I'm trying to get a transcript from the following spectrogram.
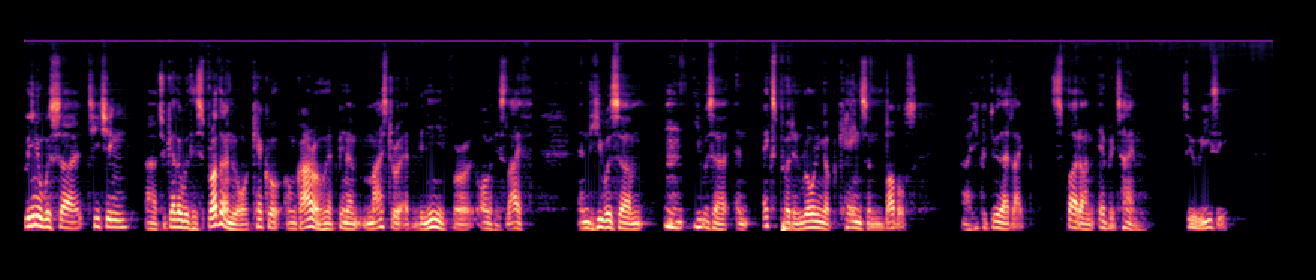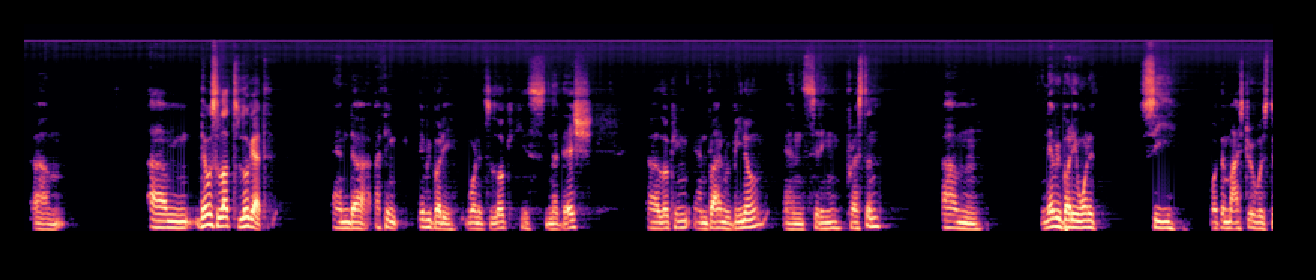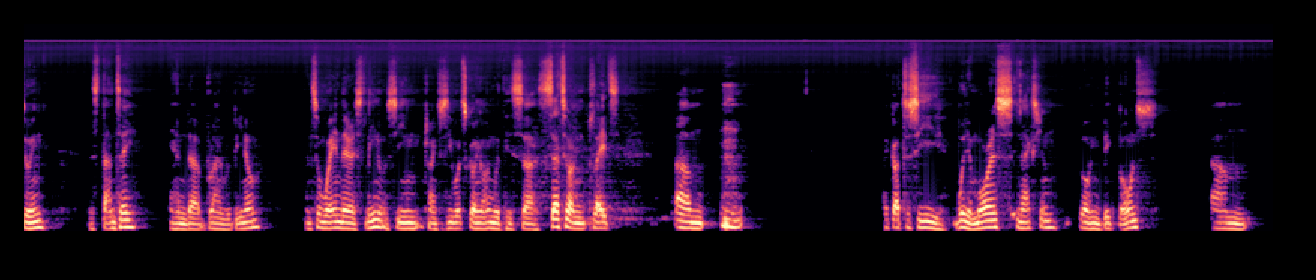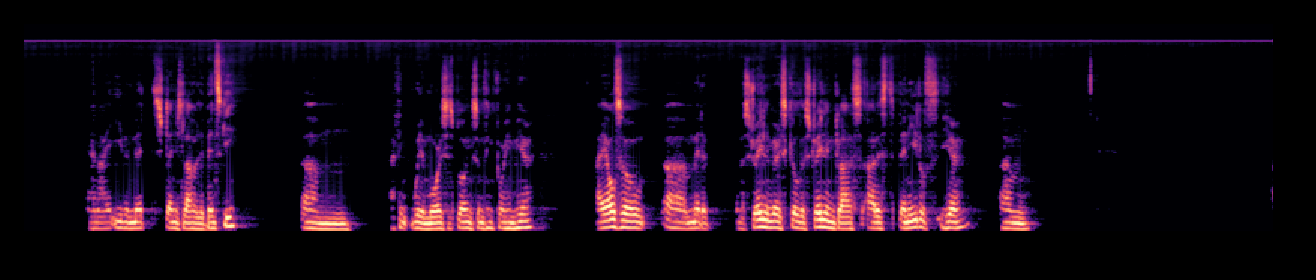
Lino was uh, teaching uh, together with his brother-in-law, Checco Ongaro, who had been a maestro at Venini for all of his life. And he was, um, he was a, an expert in rolling up canes and bubbles. Uh, he could do that like spot on every time. Too easy. Um, um, there was a lot to look at. And uh, I think everybody wanted to look. His Nadesh, uh, looking, and Brian Rubino, and sitting Preston. Um, and everybody wanted to see what the maestro was doing. There's Dante and uh, Brian Rubino. And somewhere in there is Lino seeing, trying to see what's going on with his uh, Saturn plates. Um, I got to see William Morris in action, blowing big bones. Um, and I even met Stanislaw Libenský. Um, I think William Morris is blowing something for him here. I also uh, met a, an Australian, very skilled Australian glass artist, Ben Edols, here. Um,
